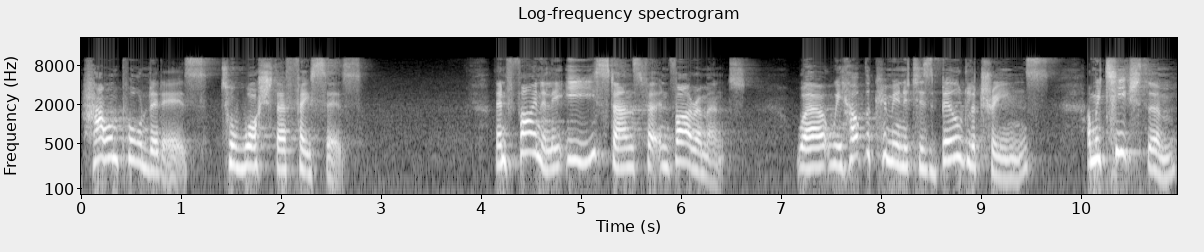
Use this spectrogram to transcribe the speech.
how important it is to wash their faces. Then finally, E stands for environment, where we help the communities build latrines and we teach them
